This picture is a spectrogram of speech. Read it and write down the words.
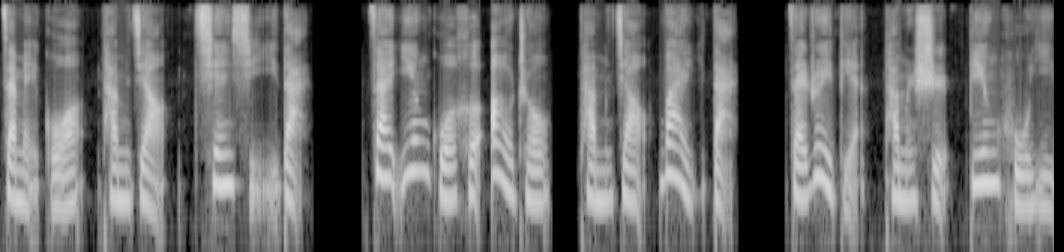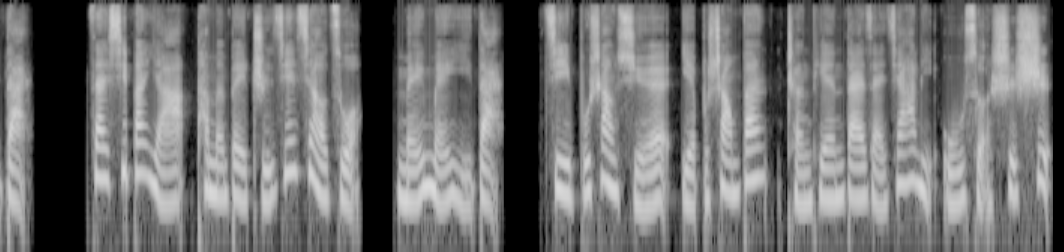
在美国，他们叫“千禧一代”；在英国和澳洲，他们叫“外一代”；在瑞典，他们是“冰湖一代”；在西班牙，他们被直接叫做“梅梅一代”，既不上学也不上班，成天待在家里无所事事。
